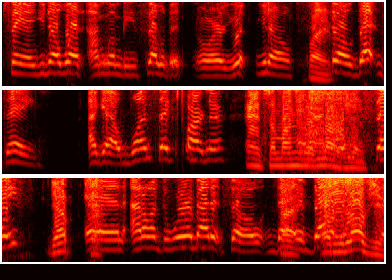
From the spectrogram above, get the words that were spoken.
saying, you know what, I'm going to be celibate, or you you know. Right. So that day, I got one sex partner, And someone who and loves you. he's safe, Yep. and I don't have to worry about it. So that Right. if that And he loves you.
